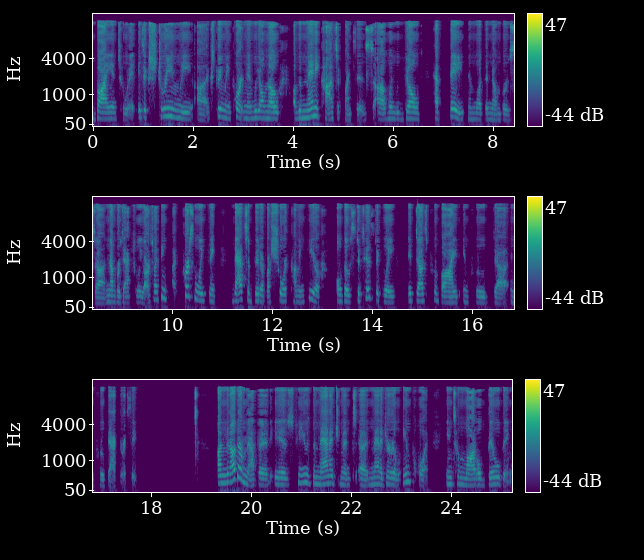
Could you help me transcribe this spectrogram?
buy into it is extremely, uh, extremely important. And we all know of the many consequences uh, when we don't have faith in what the numbers, uh, numbers actually are. So I think, I personally think that's a bit of a shortcoming here, although statistically it does provide improved, uh, improved accuracy. Another method is to use the management, uh, managerial input into model building.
